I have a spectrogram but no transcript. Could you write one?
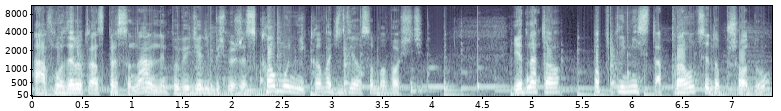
a w modelu transpersonalnym powiedzielibyśmy, że skomunikować dwie osobowości. Jedna to optymista, prący do przodu,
